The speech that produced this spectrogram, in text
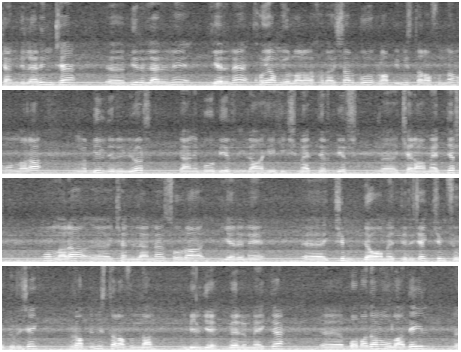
kendilerince e, birilerini yerine koyamıyorlar arkadaşlar. Bu Rabbimiz tarafından onlara e, bildiriliyor. Yani bu bir ilahi hikmettir, bir e, keramettir. Onlara e, kendilerinden sonra yerini e, kim devam ettirecek, kim sürdürecek Rabbimiz tarafından bilgi verilmekte. E, babadan oğula değil, e,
